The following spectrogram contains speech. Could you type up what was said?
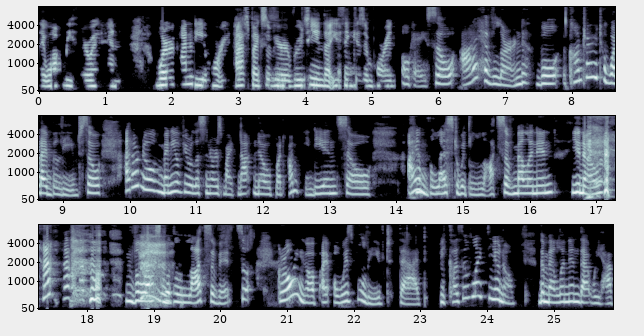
it? Walk me through it. And what are kind of the important aspects of your routine that you think is important? Okay, so I have learned, well, contrary to what I believed. So I don't know, many of your listeners might not know, but I'm Indian. So I am blessed with lots of melanin, you know, blessed with lots of it. So growing up, I always believed that because of like, you know, the melanin that we have,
